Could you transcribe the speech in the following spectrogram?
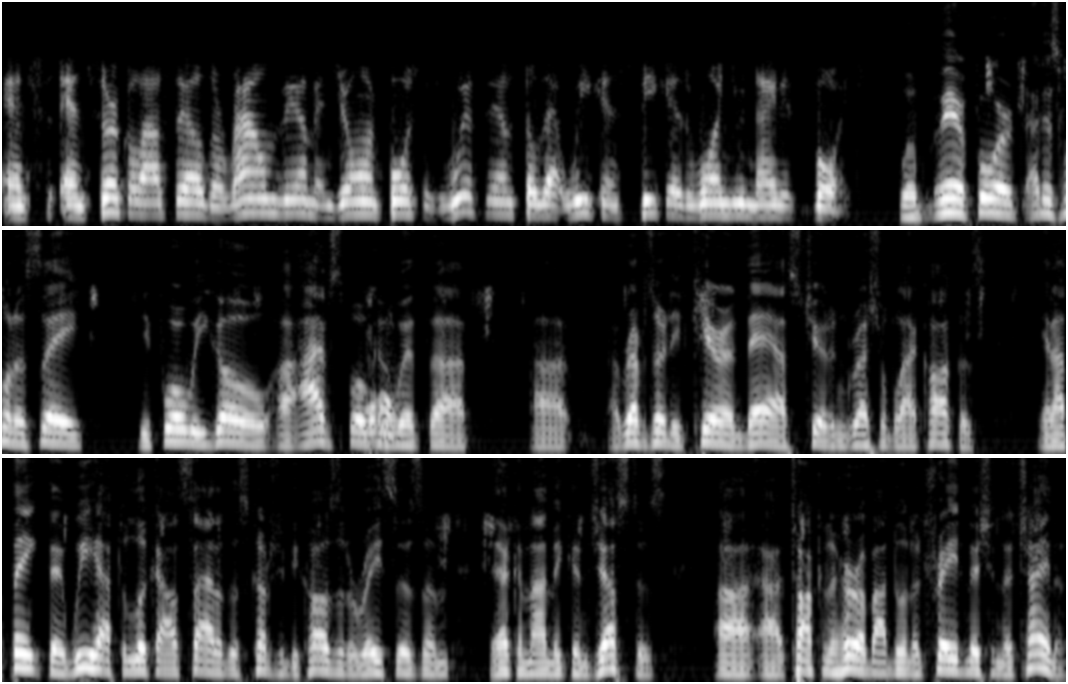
and and circle ourselves around them and join forces with them so that we can speak as one united voice. Well, Mayor Ford, I just want to say before we go, uh, I've spoken yeah. with uh, uh, Representative Karen Bass, chair of the Congressional Black Caucus, and I think that we have to look outside of this country because of the racism, the economic injustice. Uh, uh, talking to her about doing a trade mission to China.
